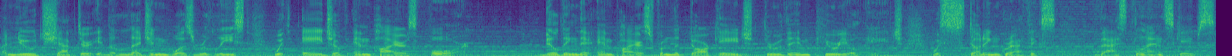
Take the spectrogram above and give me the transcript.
a new chapter in the legend was released with Age of Empires 4, building their empires from the Dark Age through the Imperial Age, with stunning graphics, vast landscapes,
